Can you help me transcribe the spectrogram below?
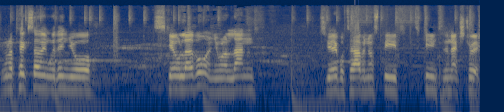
You want to pick something within your skill level and you want to land so you're able to have enough speed to get into the next trick.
